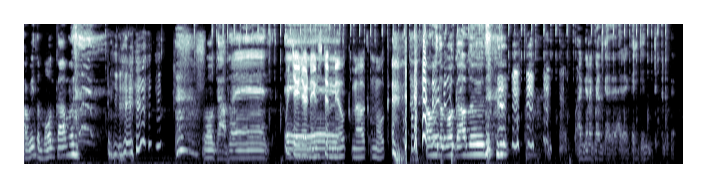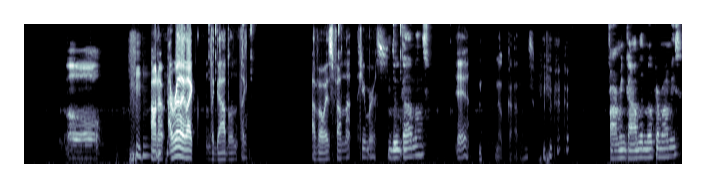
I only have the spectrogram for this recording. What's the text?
Are we the mold goblins? mold goblins. We change our names to Milk, Milk, Milk. Are we the mold goblins? I'm gonna. Oh. I don't know. I really like the goblin thing. I've always found that humorous. Blue goblins? Yeah. Milk goblins. Farming goblin milker mommies?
